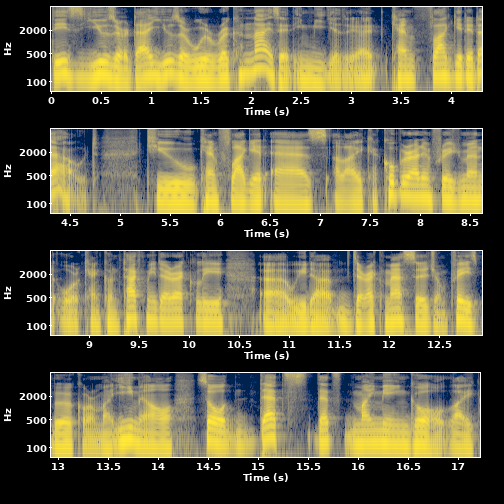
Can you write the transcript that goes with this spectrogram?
this user that user will recognize it immediately right? can flag it out. To can flag it as a, like a copyright infringement or can contact me directly uh, with a direct message on facebook or my email. So that's that's my main goal. Like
